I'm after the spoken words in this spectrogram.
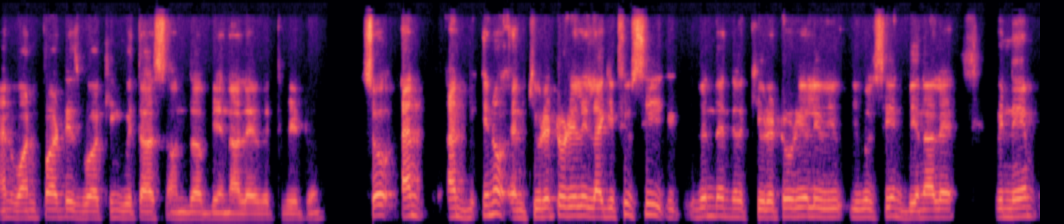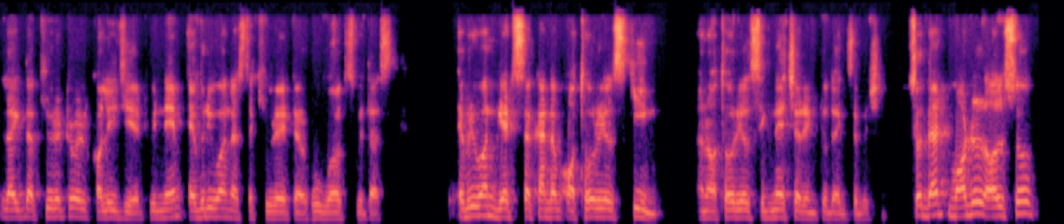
and one part is working with us on the biennale which we're doing. So and and you know and curatorially like if you see even then the curatorially you will see in biennale we name like the curatorial collegiate we name everyone as the curator who works with us. Everyone gets a kind of authorial scheme an authorial signature into the exhibition so that model also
